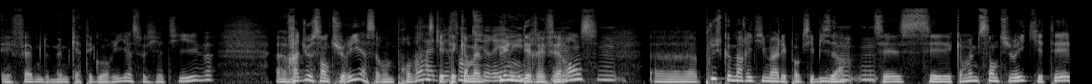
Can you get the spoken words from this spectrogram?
FM de même catégorie associative. Euh, radio Century à Salon de Provence, qui était quand même une oui. des références, Mm, mm. plus que Maritima à l'époque, c'est bizarre. Mm. C'est- quand même Century qui était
